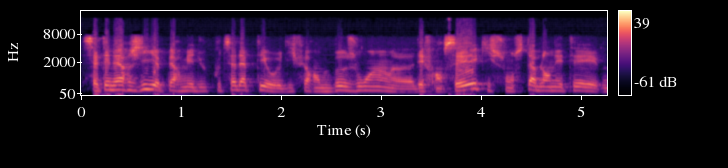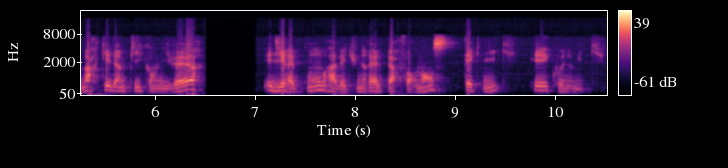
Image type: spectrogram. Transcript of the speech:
Cette énergie permet du coup de s'adapter aux différents besoins des Français, qui sont stables en été, marqués d'un pic en hiver, et d'y répondre avec une réelle performance technique et économique.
